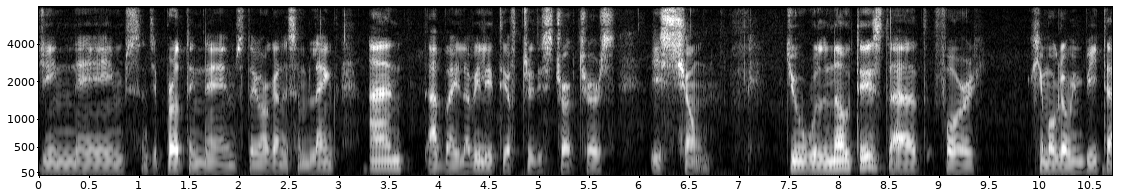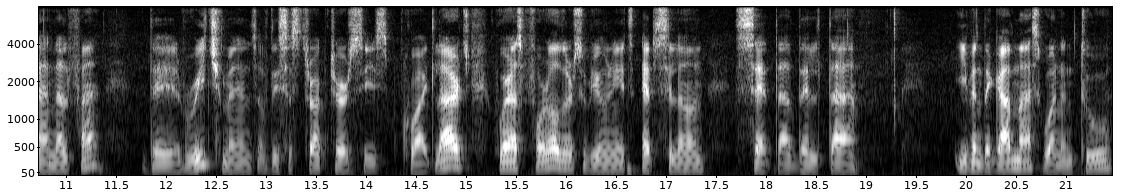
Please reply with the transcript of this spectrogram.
gene names, and the protein names, the organism length, and availability of 3D structures is shown you will notice that for hemoglobin beta and alpha, the enrichment of these structures is quite large, whereas for other subunits, epsilon, zeta, delta, even the gammas, 1 and 2,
